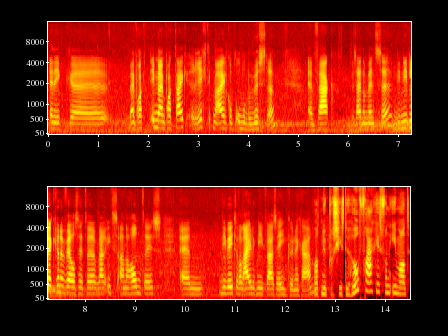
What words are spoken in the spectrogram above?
en ik, uh, mijn in mijn praktijk richt ik me eigenlijk op het onderbewuste. En vaak zijn er mensen die niet lekker in hun vel zitten, waar iets aan de hand is. En die weten dan eigenlijk niet waar ze heen kunnen gaan. Wat nu precies de hulpvraag is van iemand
